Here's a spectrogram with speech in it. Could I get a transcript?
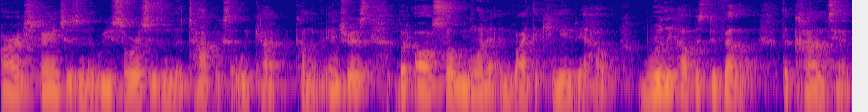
our experiences and the resources and the topics that we come of interest, but also we want to invite the community to help really help us develop the content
